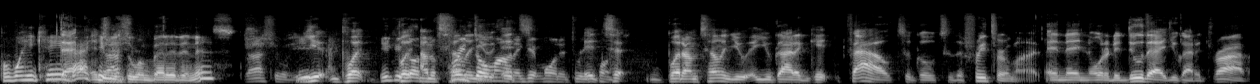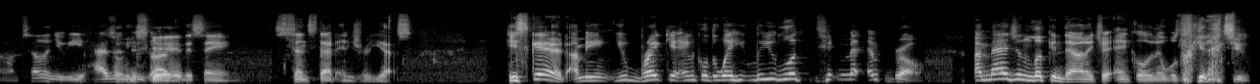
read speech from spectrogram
But when he came That back, he was doing better than this. Joshua, he, yeah, but he could but go to I'm the free telling throw you, line and get more than three points. t- but I'm telling you, you got to get fouled to go to the free throw line, and then in order to do that, you got to drive. And I'm telling you, he hasn't So been he's driving the same since that injury. Yes, he's scared. I mean, you break your ankle the way he you look, bro. Imagine looking down at your ankle and it was looking at you.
